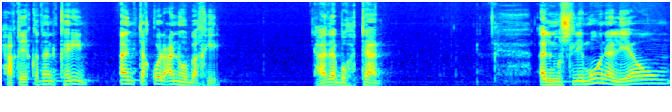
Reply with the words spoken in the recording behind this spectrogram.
حقيقة كريم. أن تقول عنه بخيل هذا بهتان. المسلمون اليوم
